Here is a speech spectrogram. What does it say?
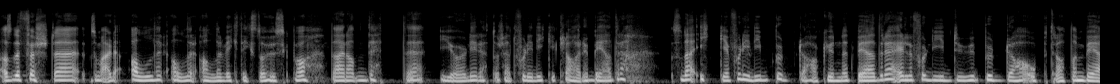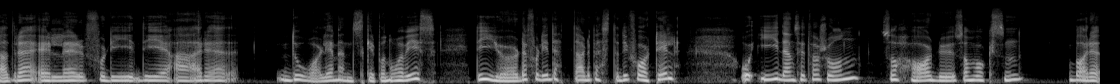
Altså Det første som er det aller, aller, aller viktigste å huske på, det er at dette gjør de rett og slett fordi de ikke klarer bedre. Så det er ikke fordi de burde ha kunnet bedre, eller fordi du burde ha oppdratt dem bedre, eller fordi de er eh, dårlige mennesker på noe vis. De gjør det fordi dette er det beste de får til. Og i den situasjonen så har du som voksen bare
